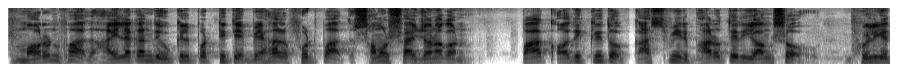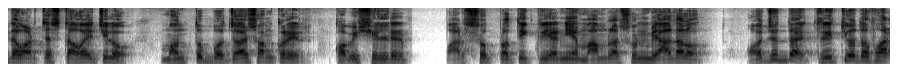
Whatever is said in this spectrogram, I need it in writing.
মরণফাঁদ হাইলাকান্দি উকিলপট্টিতে বেহাল ফুটপাত, সমস্যায় জনগণ। পাক অধিকৃত কাশ্মীর ভারতেরই অংশ। ভুলিয়ে দেওয়ার চেষ্টা হয়েছিল মন্তব্য জয়শঙ্করের। কবিশিল্ডের পার্শ্ব প্রতিক্রিয়া নিয়ে মামলা শুনবে আদালত। অযোধ্যায় তৃতীয় দফার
